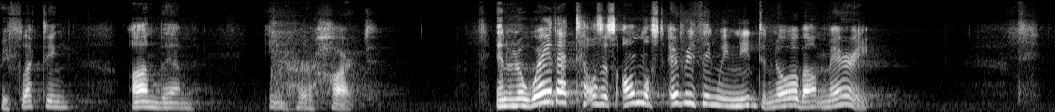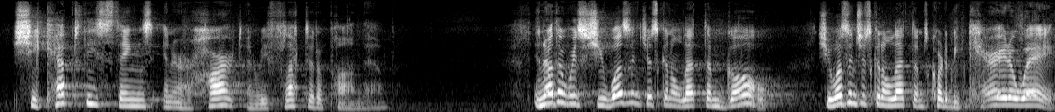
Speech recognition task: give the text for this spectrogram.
reflecting on them in her heart. And in a way, that tells us almost everything we need to know about Mary. She kept these things in her heart and reflected upon them. In other words, she wasn't just going to let them go. She wasn't just going to let them sort of be carried away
